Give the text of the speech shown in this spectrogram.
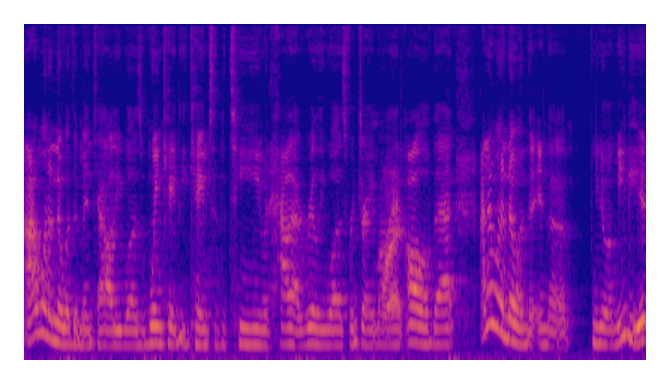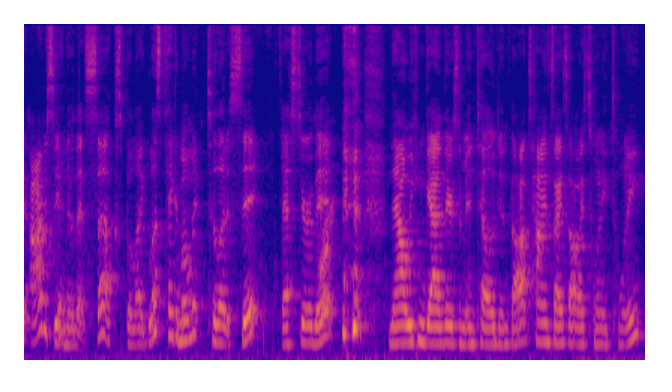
I want to know what the mentality was when KD came to the team and how that really was for Draymond right. and all of that. I don't want to know in the in the you know immediate. Obviously, I know that sucks, but like let's take a moment to let it sit, fester a bit. Right. now we can gather some intelligent thoughts. Hindsight's always twenty twenty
